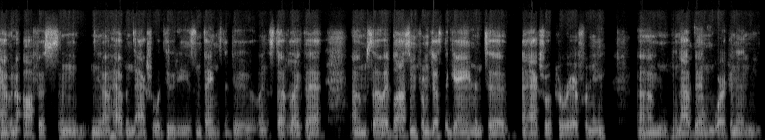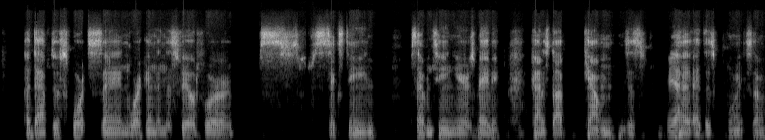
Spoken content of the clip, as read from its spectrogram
having an office and you know having actual duties and things to do and stuff mm-hmm. like that. Um, so it blossomed from just a game into an actual career for me. Um, and I've been working in adaptive sports and working in this field for 16, 17 years maybe. Kind of stopped counting just yeah. at this point so.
